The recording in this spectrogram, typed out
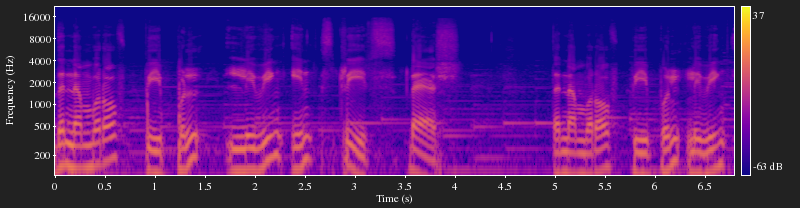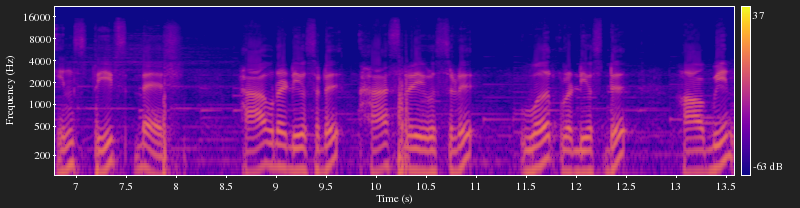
The number of people living in streets dash the number of people living in streets dash have reduced has reduced were reduced have been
